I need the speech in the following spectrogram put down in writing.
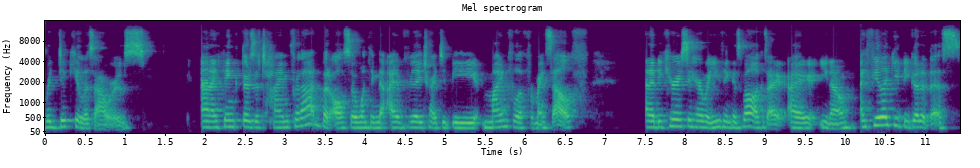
ridiculous hours. And I think there's a time for that, but also one thing that I've really tried to be mindful of for myself. And I'd be curious to hear what you think as well, because I, I, you know, I feel like you'd be good at this,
